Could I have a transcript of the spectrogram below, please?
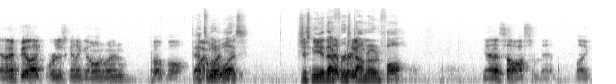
and I feel like we're just gonna go and win football. That's Why what it wouldn't you? was. Just needed that Yeah, first pretty- domino to fall. Yeah, that's awesome, man. Like,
